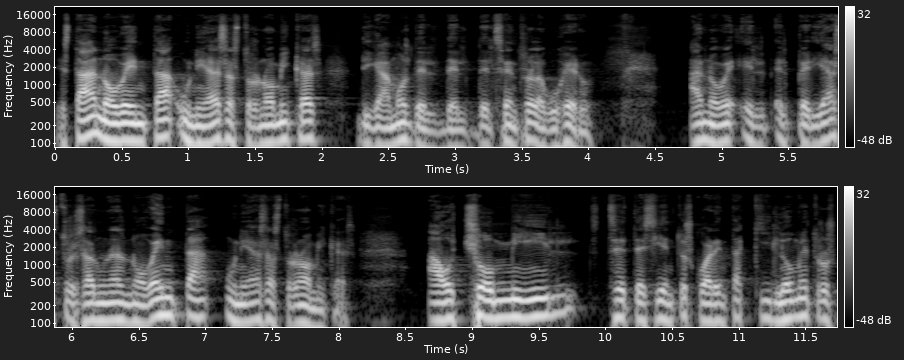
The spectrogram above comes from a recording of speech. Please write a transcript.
está a 90 unidades astronómicas, digamos, del, del, centro del agujero. El, el periastro es a unas 90 unidades astronómicas a 8.740 kilómetros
